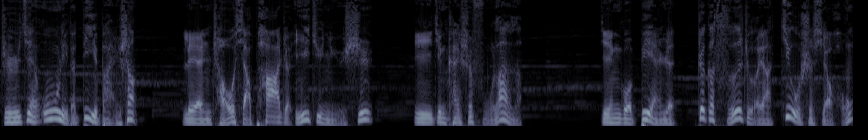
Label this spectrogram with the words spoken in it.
只见屋里的地板上，脸朝下趴着一具女尸，已经开始腐烂了。经过辨认。这个死者呀，就是小红。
